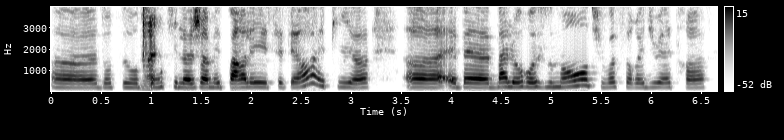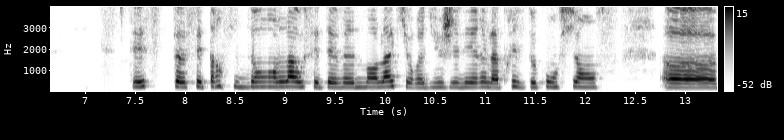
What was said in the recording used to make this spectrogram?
Euh, dont, dont, dont, il a jamais parlé, etc. Et puis, eh ben, malheureusement, tu vois, ça aurait dû être cet incident-là ou cet événement-là qui aurait dû générer la prise de conscience bah,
